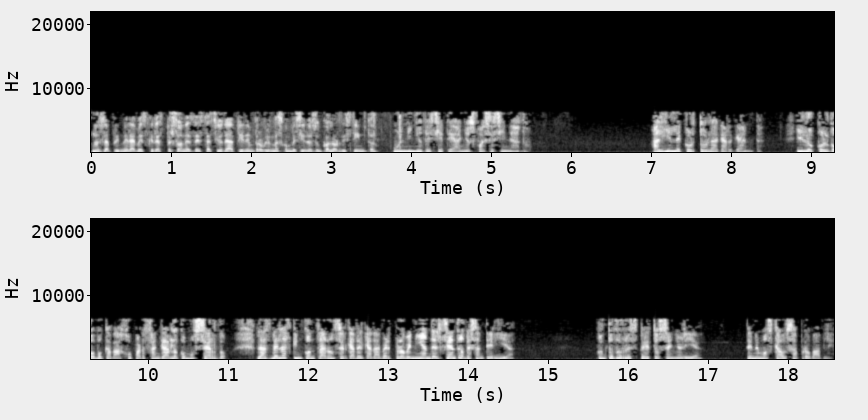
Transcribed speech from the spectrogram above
No es la primera vez que las personas de esta ciudad tienen problemas con vecinos de un color distinto. Un niño de siete años fue asesinado. Alguien le cortó la garganta y lo colgó boca abajo para sangrarlo como cerdo. Las velas que encontraron cerca del cadáver provenían del centro de santería. Con todo respeto, señoría, tenemos causa probable.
